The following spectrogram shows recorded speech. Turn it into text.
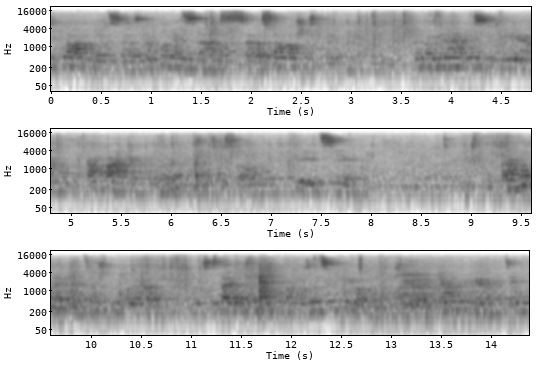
вкладываются, знакомятся с сообществом, напоминают о себе компании, которые заинтересованы перейти. Работает над тем, чтобы создать условия, чтобы оно зацепило. Потому что я, например, в день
